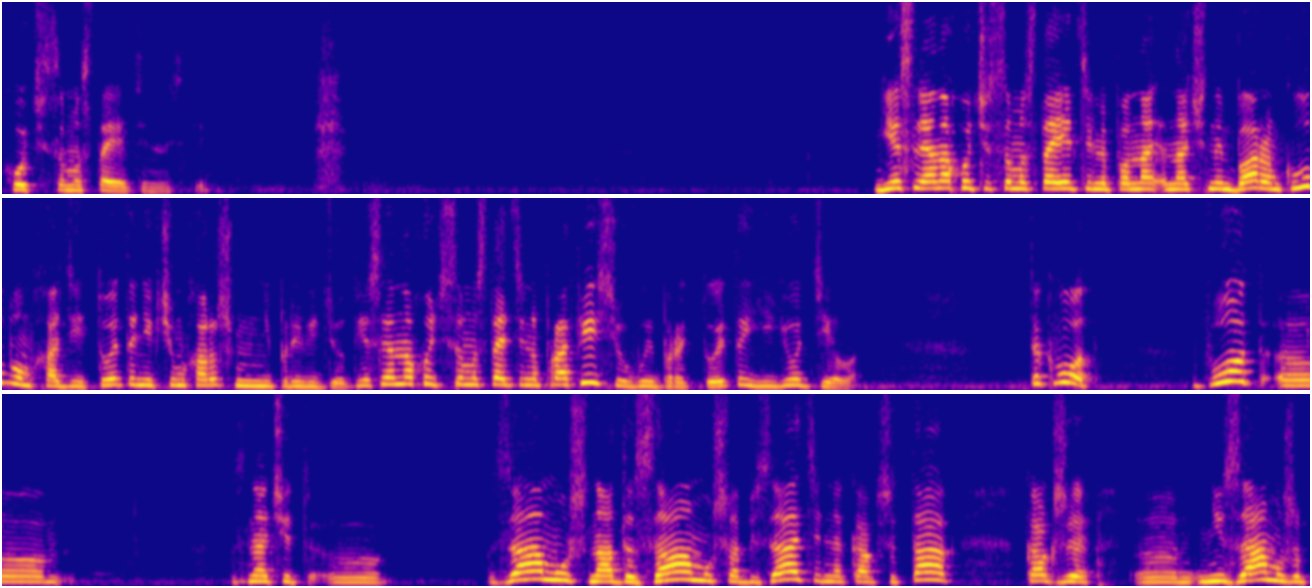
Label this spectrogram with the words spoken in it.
Хочешь самостоятельности. Если она хочет самостоятельно по ночным барам, клубам ходить, то это ни к чему хорошему не приведет. Если она хочет самостоятельно профессию выбрать, то это ее дело. Так вот, вот, э, значит, э, замуж, надо замуж обязательно, как же так? как же э, не замужем.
